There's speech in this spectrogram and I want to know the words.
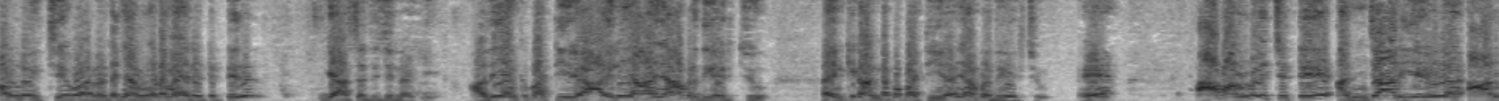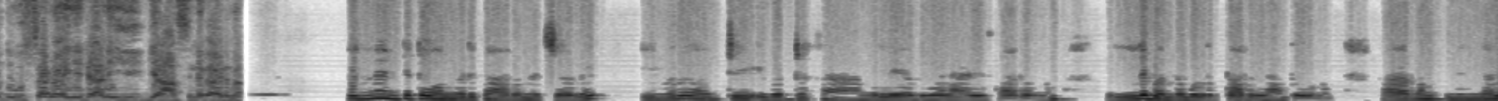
വെള്ളം വെച്ച് പറഞ്ഞിട്ട് ഞങ്ങളുടെ മേലെ ഇട്ടിട്ട് ഗ്യാസ് എത്തിച്ചുണ്ടാക്കി അത് ഞങ്ങൾക്ക് പറ്റിയില്ല. അതിൽ ഞാൻ ഞാൻ പ്രതികരിച്ചു. അത് എനിക്ക് കണ്ടപ്പോ പറ്റിയില്ല. ഞാൻ പ്രതികരിച്ചു. ഏ? ആ വെള്ളം ഒഴിച്ചിട്ട് അഞ്ചാറ് ഏഴ് ആറ് ദിവസം കഴിഞ്ഞിട്ടാണ് ഈ ഗ്യാസിന്റെ കാര്യം. പിന്നെ എനിക്ക് തോന്നുന്ന ഒരു കാര്യം എന്ന് വെച്ചാൽ ഇവരുമായിട്ട് ഇവരുടെ ഫാമിലി അതുപോലെ അയൽക്കാരൊന്നും വലിയ ബന്ധം പുലർത്താറില്ല എന്ന് തോന്നും. കാരണം നിങ്ങൾ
